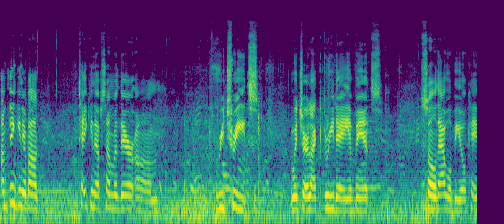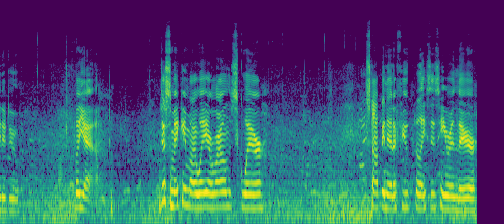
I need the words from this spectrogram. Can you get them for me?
I'm thinking about taking up some of their um, retreats, which are like three-day events. So that will be okay to do. But yeah, just making my way around the square, stopping at a few places here and there,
